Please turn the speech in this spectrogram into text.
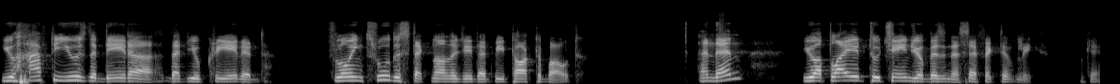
you have to use the data that you created flowing through this technology that we talked about and then you apply it to change your business effectively okay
